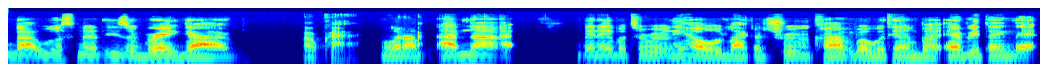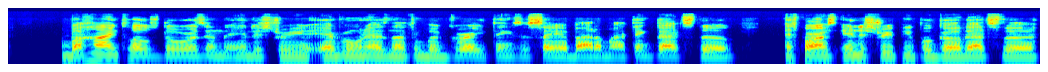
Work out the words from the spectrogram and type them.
about Will Smith, he's a great guy. Okay. When I'm, I've not been able to really hold like a true convo with him, but everything that behind closed doors in the industry, everyone has nothing but great things to say about him. I think that's the as far as industry people go, that's the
